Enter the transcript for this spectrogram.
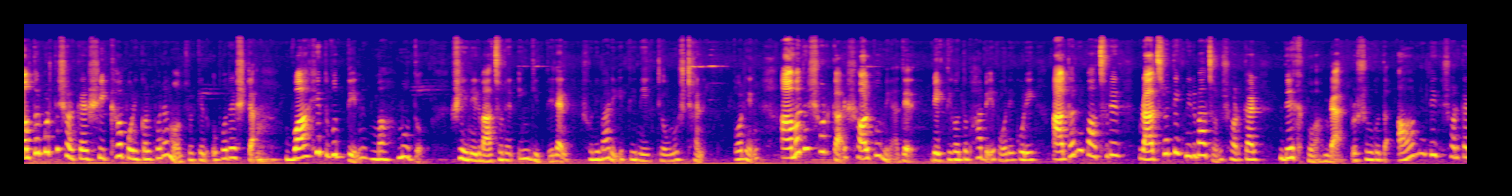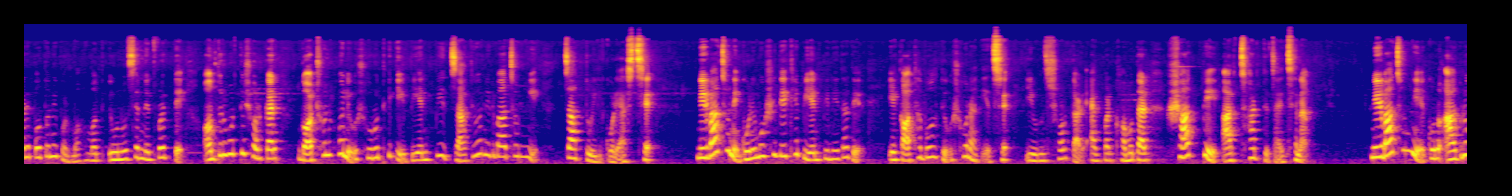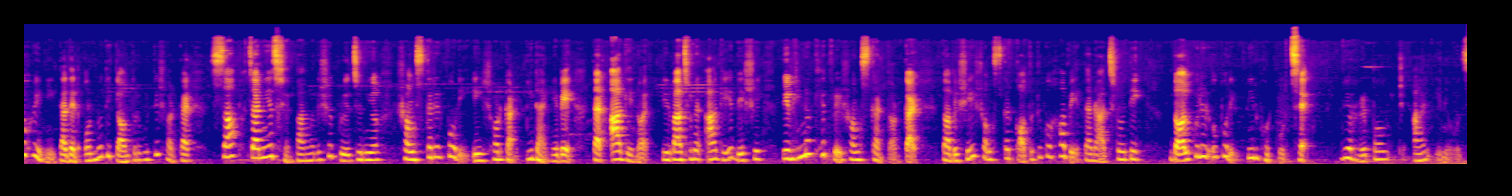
অন্তর্বর্তী সরকারের শিক্ষা পরিকল্পনা মন্ত্রকের উপদেষ্টা ওয়াহিদ উদ্দিন মাহমুদও সেই নির্বাচনের ইঙ্গিত দিলেন। শনিবারই তিনি একটি অনুষ্ঠানে বলেন, আমাদের সরকার স্বল্প মেয়াদের ব্যক্তিগতভাবে মনে করি আগামী বছরের রাজনৈতিক নির্বাচন সরকার দেখব আমরা। প্রসঙ্গত, আওয়ামী লীগ সরকারের পতনের পর মোহাম্মদ ইউনুসের নেতৃত্বে অন্তর্বর্তী সরকার গঠন হলেও শুরু থেকে বিএনপি জাতীয় নির্বাচন নিয়ে চাপ তৈরি করে আসছে। নির্বাচনে গড়িমসি দেখে বিএনপি নেতাদের এ কথা বলতেও শোনা গিয়েছে। ইউনুস সরকার একবার ক্ষমতার স্বাদ পেয়ে আর ছাড়তে চাইছে না। নির্বাচন নিয়ে কোনো আগ্রহই নেই। তাদের অন্যদিকে অন্তর্বর্তী সরকার সাফ জানিয়েছে, বাংলাদেশের প্রয়োজনীয় সংস্কারের পরই এই সরকার বিদায় নেবে। তার আগে নয়, নির্বাচনের আগে দেশে বিভিন্ন ক্ষেত্রে সংস্কার দরকার। তবে সেই সংস্কার কতটুকু হবে তা রাজনৈতিক দলগুলির উপরে নির্ভর করছে। রিপোর্ট আর নিউজ।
